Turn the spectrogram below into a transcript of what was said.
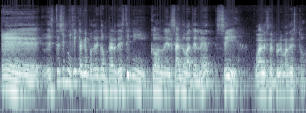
¿este significa que podré comprar Destiny con el saldo Battle.net? Sí. ¿Cuál es el problema de esto?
